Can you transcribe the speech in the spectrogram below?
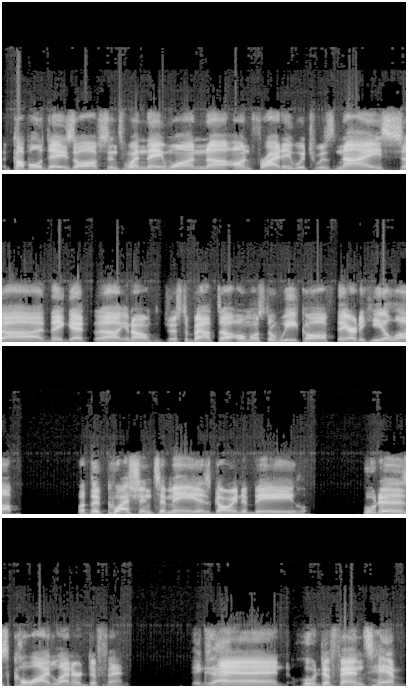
a couple of days off since when they won uh, on Friday, which was nice. Uh, they get uh, you know just about uh, almost a week off there to heal up. But the question to me is going to be, who does Kawhi Leonard defend? Exactly. And who defends him?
